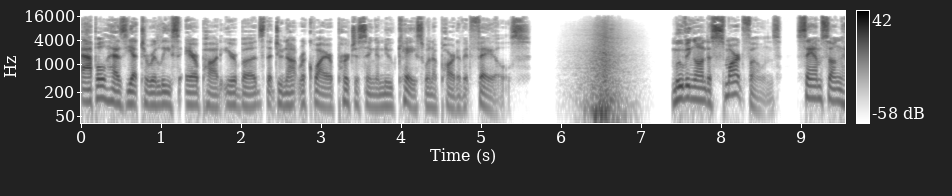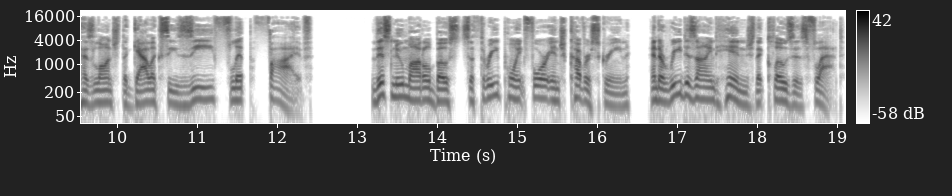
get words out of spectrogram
Apple has yet to release AirPod earbuds that do not require purchasing a new case when a part of it fails. Moving on to smartphones, Samsung has launched the Galaxy Z Flip 5. This new model boasts a 3.4-inch cover screen and a redesigned hinge that closes flat.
